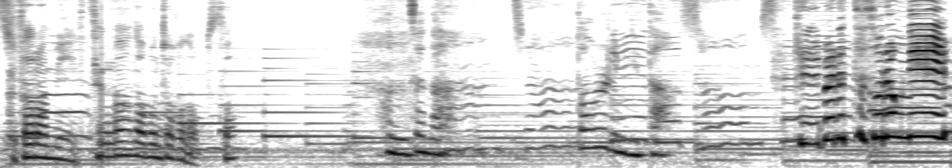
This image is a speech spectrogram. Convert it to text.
그 사람이 생각나 본 적은 없어? 언제나 떠올립니다. 길베르트 소령님!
